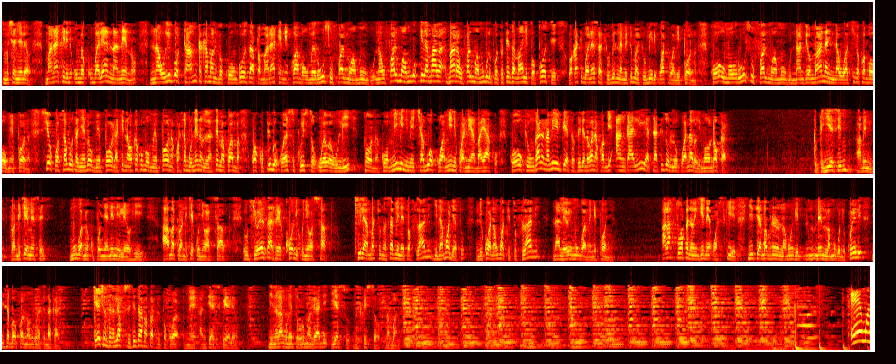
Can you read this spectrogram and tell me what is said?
umeshanyelewa maana ni umekubaliana na neno na ulipotamka kama nilivyokuongoza hapa maana ni kwamba umeruhusu ufalme wa mungu. Na ufalme wa mungu kila mara, mara ufalme wa mungu ulipotokeza mahali popote wakati bwana yesu akihubiri na mitume akihubiri watu walipona. Kwao umeuruhusu ufalme wa mungu na ndio maana ninauhakika kwamba umepona. Sio kwa sababu utaniambia umepona lakini nauhakika kwamba umepona kwa sababu neno linasema kwamba kwa kupigwa kwa yesu kristo wewe ulipona. Kwao mimi nimechagua kuamini kwa niaba yako. Kwao ukiungana na mimi pia tasaidia ndio maana nakwambia angalia tatizo lilokuwa nalo limeondoka. Tupigie simu amin tuandikie message. Mungu amekuponya nini leo hii? Ama tuandikie kwenye whatsapp. Ukiweza rekodi kwenye whatsapp kile ambacho unasema naitwa fulani jina moja tu nilikuwa naumwa kitu fulani na leo hii mungu ameniponya. Alafu tuwape na wengine wasikie jinsi ambavyo neno la mungu, neno la mungu ni kweli jinsi ambavyo falme wa mungu unatenda kazi. Kesho nitaendelea kusisitiza hapa hapa tulipokuwa tumeanzia siku ya leo jina langu naitwa huruma gadi. Yesu ni kristo na bwana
